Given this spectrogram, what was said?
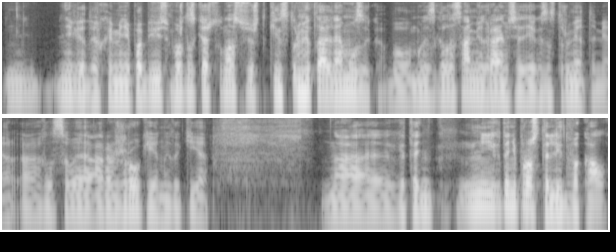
не ведаю хай мяне паб'юць можна сказаць што у нас ўсё ж таки інструментальная музыка бо мы з галасамі граемся як з інструментамі галасавыя аранжыроўкі яны такія гэта нігда не просто лід вакал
